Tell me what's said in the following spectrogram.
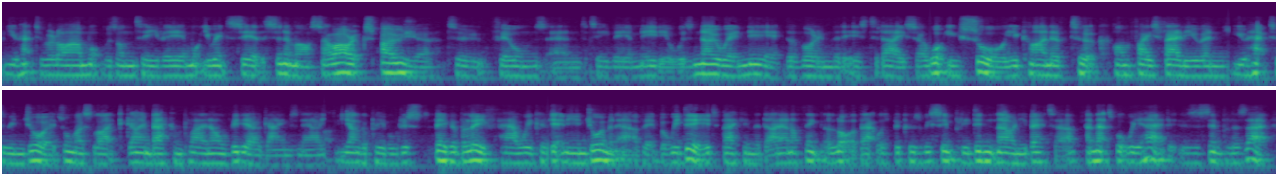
you had to rely on what was on TV and what you went to see at the cinema. So our exposure to films and TV and media was nowhere near the volume that it is today. So what you saw, you kind of took on face value and you had to enjoy it. It's almost like going back and playing old video games now. Younger people just beg a belief how we could get any enjoyment out of it, but we did back in the day, and I think a lot of that was because we simply didn't know any better, and that's what we had. It was as simple as that.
